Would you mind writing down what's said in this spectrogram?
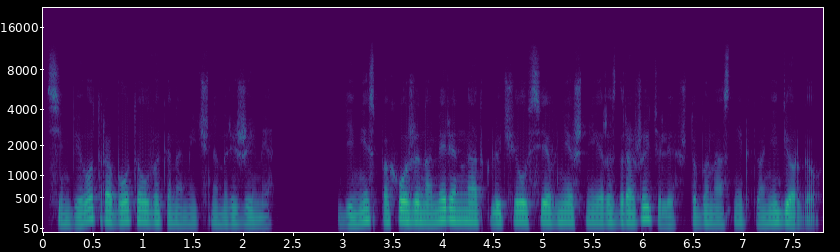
симбиот работал в экономичном режиме. Денис, похоже, намеренно отключил все внешние раздражители, чтобы нас никто не дергал.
